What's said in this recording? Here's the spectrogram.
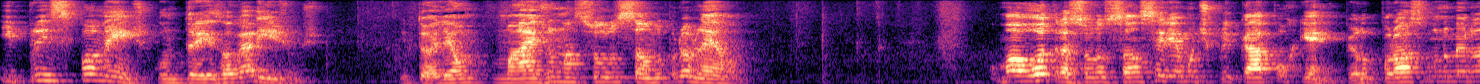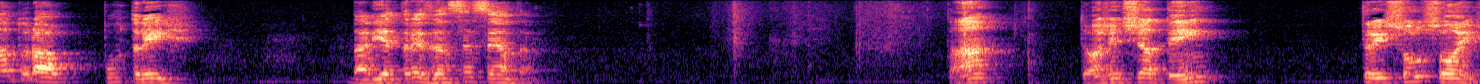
e principalmente com três algarismos. Então ele é mais uma solução do problema. Uma outra solução seria multiplicar por quem? Pelo próximo número natural, por 3. Daria 360. Tá? Então a gente já tem três soluções.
